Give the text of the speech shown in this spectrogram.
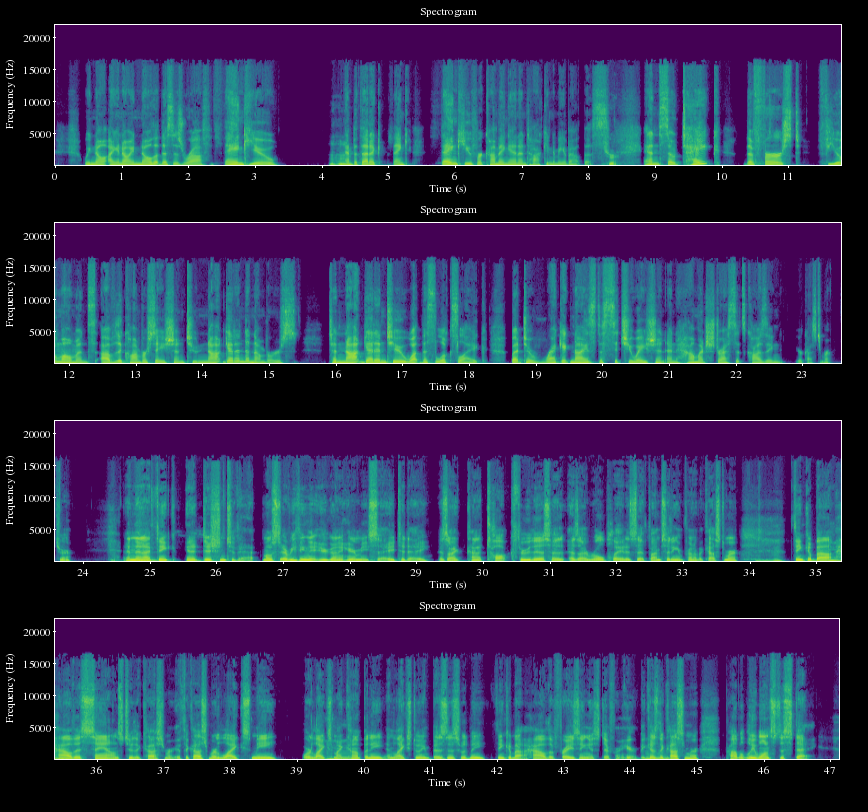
We know, I you know, I know that this is rough. Thank you. Mhm. Empathetic. Thank you. Thank you for coming in and talking to me about this. Sure. And so take the first few moments of the conversation to not get into numbers, to not get into what this looks like, but to recognize the situation and how much stress it's causing your customer. Sure. And then I Mhm. think, in addition to that, most everything that you're going to hear me say today, as I kind of talk through this, as, as I role play it as if I'm sitting in front of a customer, think about Mhm. how this sounds to the customer. If the customer likes me or likes my Mhm. company and likes doing business with me, think about how the phrasing is different here because the customer probably wants to stay.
